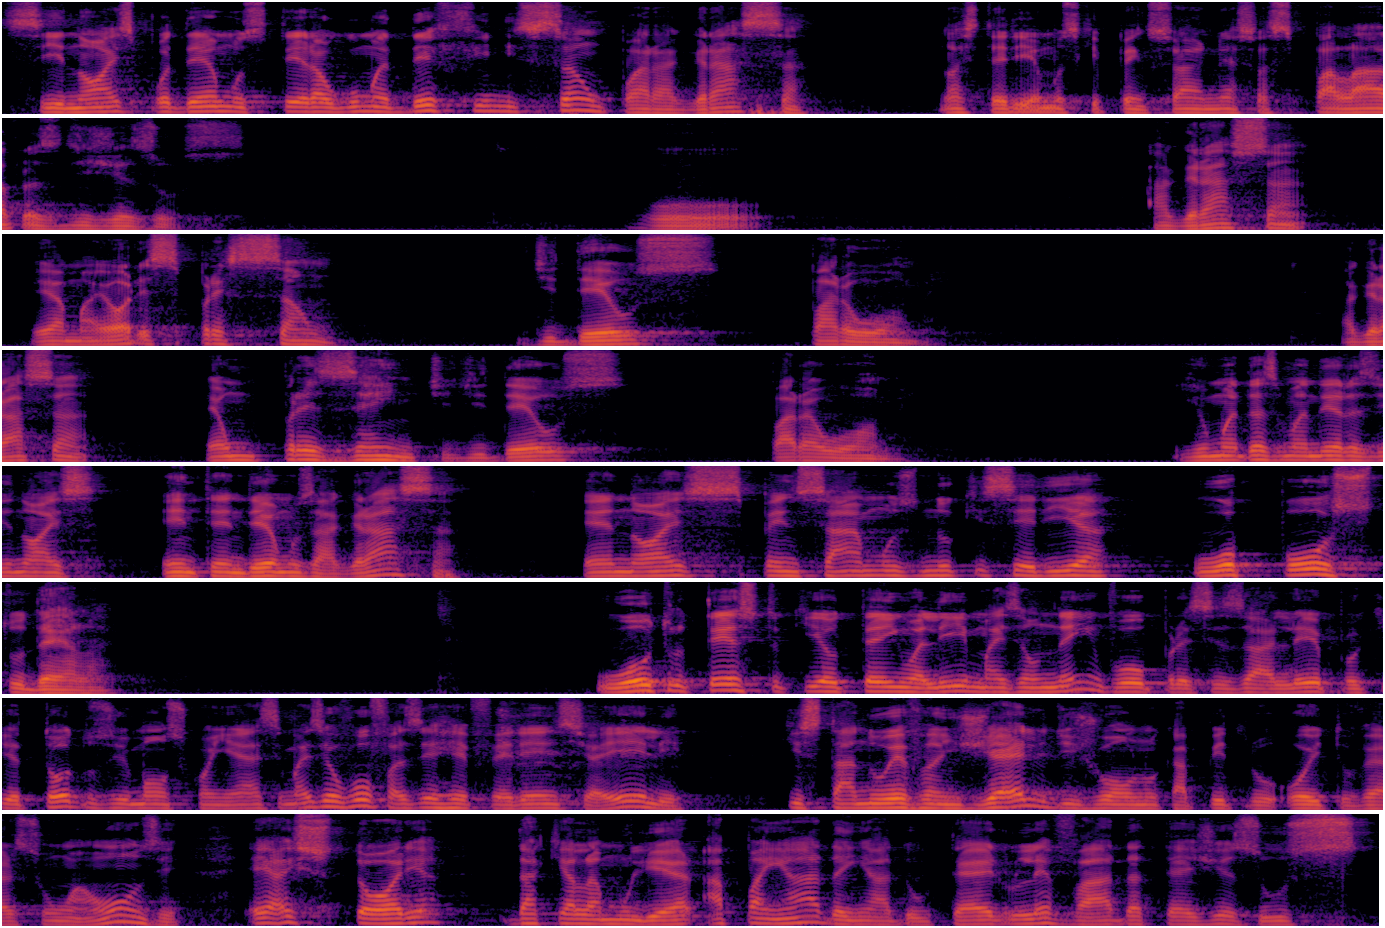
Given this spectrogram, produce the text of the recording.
Se nós podemos ter alguma definição para a graça, nós teríamos que pensar nessas palavras de Jesus. O, a graça é a maior expressão de Deus para o homem. A graça é um presente de Deus para o homem. E uma das maneiras de nós entendermos a graça é nós pensarmos no que seria o oposto dela. O outro texto que eu tenho ali, mas eu nem vou precisar ler porque todos os irmãos conhecem, mas eu vou fazer referência a ele, que está no Evangelho de João, no capítulo 8, verso 1 a 11, é a história daquela mulher apanhada em adultério, levada até Jesus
